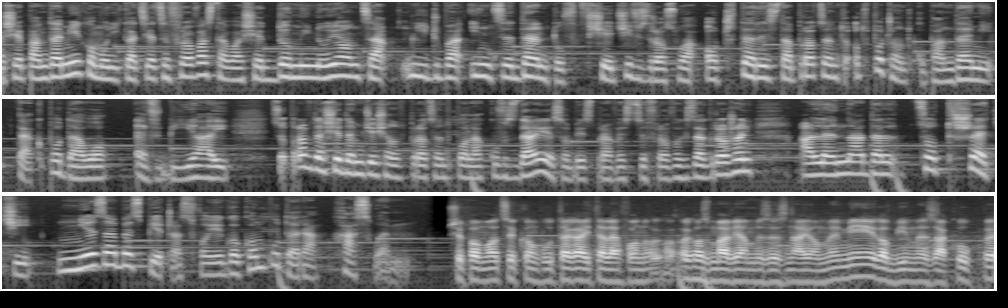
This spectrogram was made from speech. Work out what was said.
czasie pandemii komunikacja cyfrowa stała się dominująca. Liczba incydentów w sieci wzrosła o 400% od początku pandemii, tak podało FBI. Co prawda 70% Polaków zdaje sobie sprawę z cyfrowych zagrożeń, ale nadal co trzeci nie zabezpiecza swojego komputera hasłem. Przy pomocy komputera i telefonu rozmawiamy ze znajomymi, robimy zakupy,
